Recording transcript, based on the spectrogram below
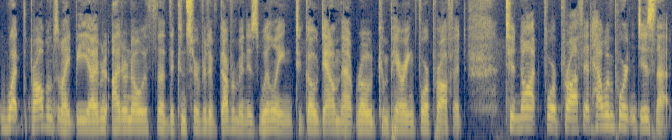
what the problems might be. I, I don't know if the, the, conservative government is willing to go down that road comparing for profit to not for profit. How important is that?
